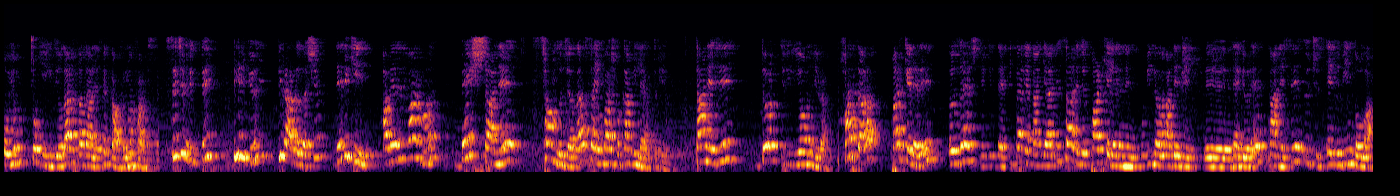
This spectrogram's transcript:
Oyun çok iyi gidiyorlar Adalet ve Kalkınma Partisi. Seçim bitti. Bir gün bir arkadaşım dedi ki haberin var mı? Beş tane Çamlıca'da Sayın Başbakan villa yaptırıyor. Tanesi 4 trilyon lira. Hatta parkeleri özel şekilde İtalya'dan geldi. Sadece parkelerinin bu villalı adedine göre tanesi 350 bin dolar.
